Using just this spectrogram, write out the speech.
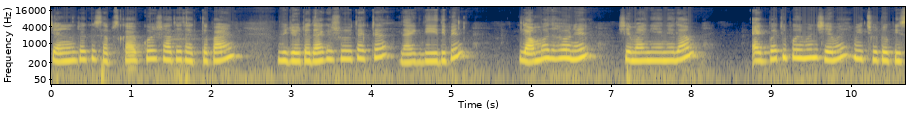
চ্যানেলটাকে সাবস্ক্রাইব করে সাথে থাকতে পারেন। ভিডিওটা দেখার শুরুতে একটা লাইক দিয়ে দিবেন। লম্বা ধরনের সেমাই নিয়ে নিলাম। এক বাটি পরিমাণ সেমাই আমি ছোটো পিস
